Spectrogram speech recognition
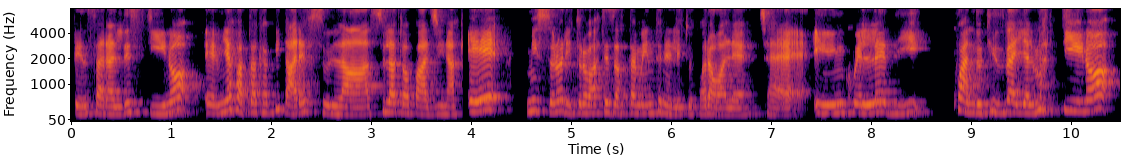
pensare al destino, eh, mi ha fatto capitare sulla, sulla tua pagina e mi sono ritrovata esattamente nelle tue parole, cioè in quelle di quando ti svegli al mattino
